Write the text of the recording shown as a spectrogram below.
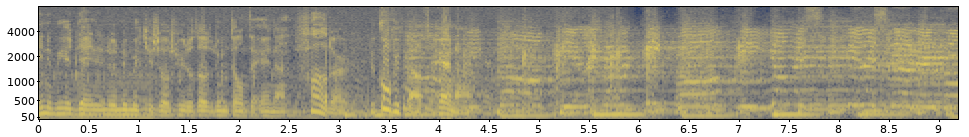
heen en weer deinende nummertje, zoals u dat altijd noemt, tante Erna. Vader, de koffieplaat, Erna. Koffie, lekker bakkie koffie, jongens, die lusten en. Koffie,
